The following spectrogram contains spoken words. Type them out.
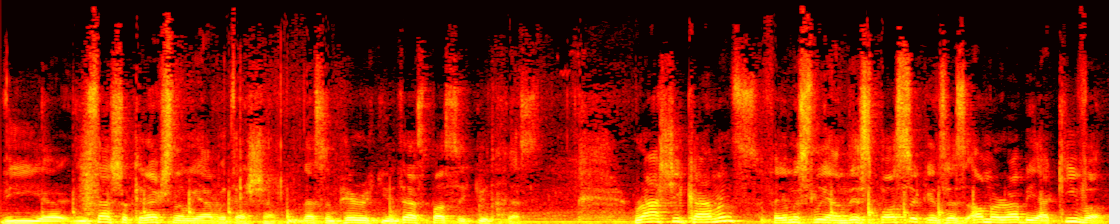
the, uh, the essential connection that we have with Hashem. That's in Perik Yutes Pasuk Yutches. Rashi comments famously on this pasuk and says, Amar Rabbi Akiva.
